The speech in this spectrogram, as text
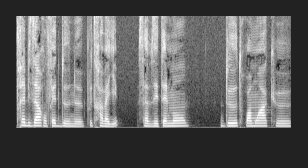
très bizarre au fait de ne plus travailler. Ça faisait tellement deux, trois mois que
